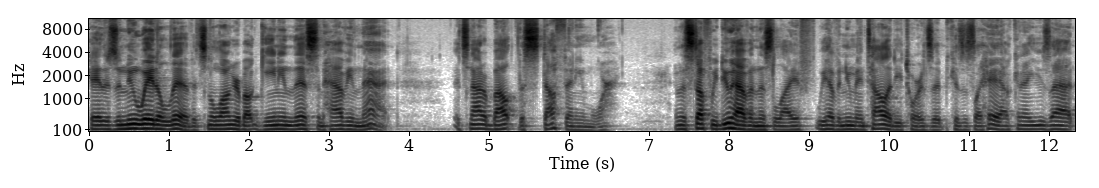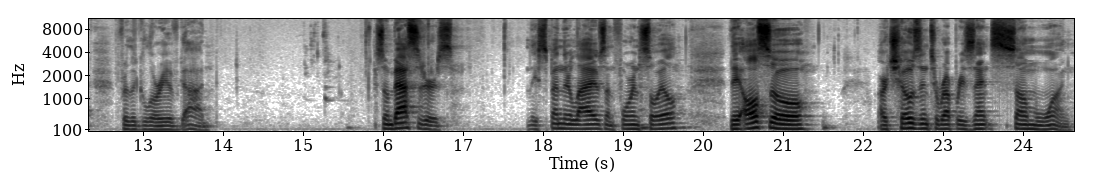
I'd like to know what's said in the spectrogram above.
Okay, there's a new way to live. It's no longer about gaining this and having that. It's not about the stuff anymore. And the stuff we do have in this life, we have a new mentality towards it because it's like, hey, how can I use that for the glory of God? So, ambassadors, they spend their lives on foreign soil. They also are chosen to represent someone,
